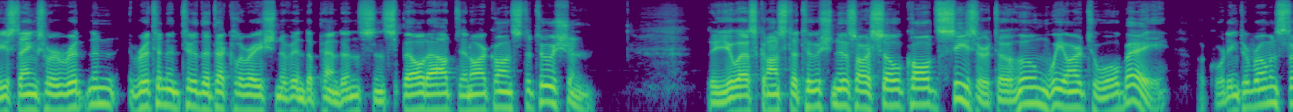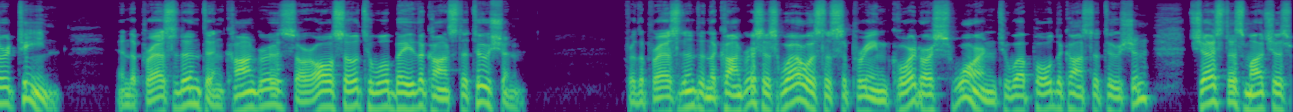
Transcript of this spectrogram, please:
these things were written, written into the Declaration of Independence and spelled out in our Constitution. The U.S. Constitution is our so called Caesar to whom we are to obey, according to Romans 13, and the President and Congress are also to obey the Constitution for the President and the Congress, as well as the Supreme Court, are sworn to uphold the Constitution just as much as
